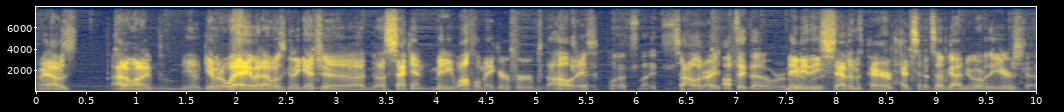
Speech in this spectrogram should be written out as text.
I mean, I was, I don't want to, you know, give it away, but I was going to get you a, a second mini waffle maker for the holidays. Well, that's nice. Solid, right? I'll take that over. Maybe Bentley. the seventh pair of headsets I've gotten you over the years. Okay.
